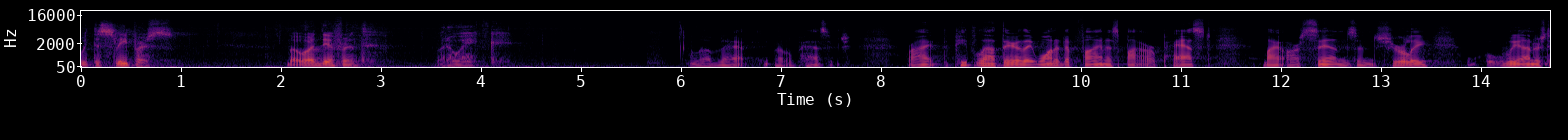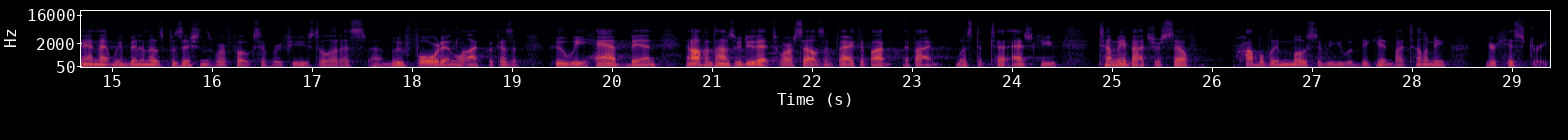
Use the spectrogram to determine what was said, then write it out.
With the sleepers. But we're different. We're awake. I love that little passage, right? The people out there, they want to define us by our past, by our sins. And surely we understand that. We've been in those positions where folks have refused to let us uh, move forward in life because of who we have been. And oftentimes we do that to ourselves. In fact, if I, if I was to t- ask you, tell me about yourself, probably most of you would begin by telling me your history,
